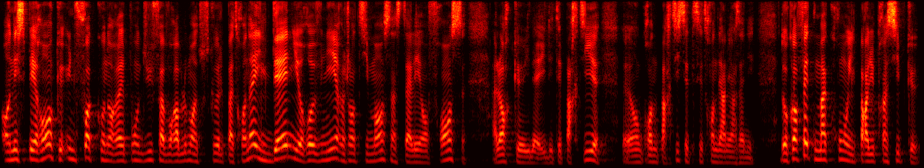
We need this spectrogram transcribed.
en espérant qu'une fois qu'on aura répondu favorablement à tout ce que veut le patronat, il daigne revenir gentiment s'installer en France, alors qu'il il était parti en grande partie ces, ces 30 dernières années. Donc en fait, Macron, il part du principe que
